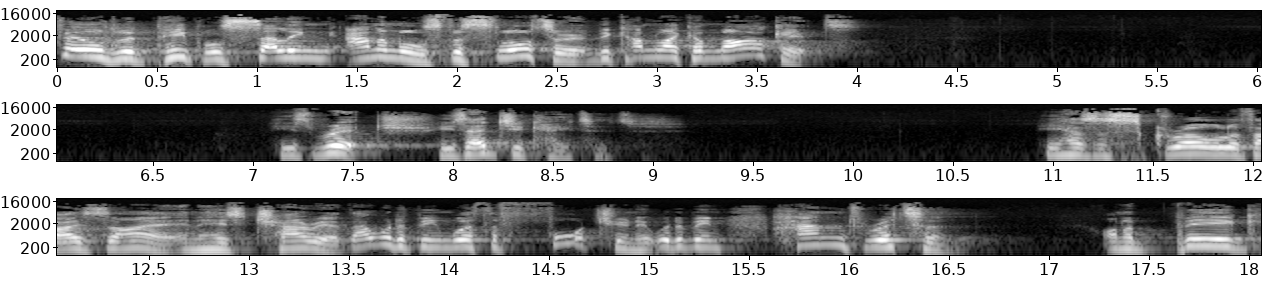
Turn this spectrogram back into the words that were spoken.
filled with people selling animals for slaughter. It became like a market. He's rich. He's educated. He has a scroll of Isaiah in his chariot. That would have been worth a fortune. It would have been handwritten on a big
